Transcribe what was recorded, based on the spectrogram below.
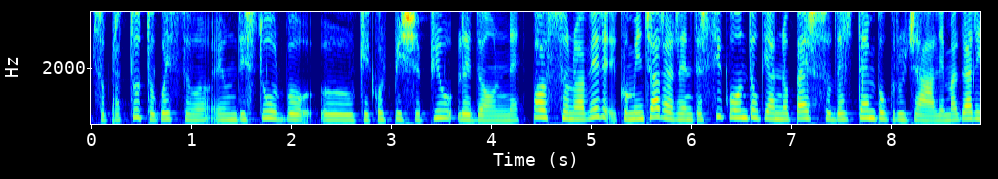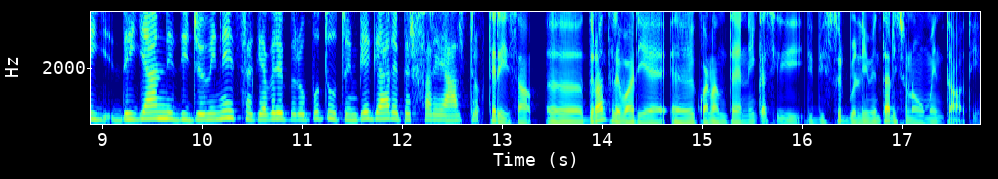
soprattutto questo è un disturbo uh, che colpisce più le donne, possono avere, cominciare a rendersi conto che hanno perso del tempo cruciale, magari degli anni di giovinezza che avrebbero potuto impiegare per fare altro. Teresa, uh, durante le varie uh, quarantenne i casi di, di, disturbi alimentari sono aumentati.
